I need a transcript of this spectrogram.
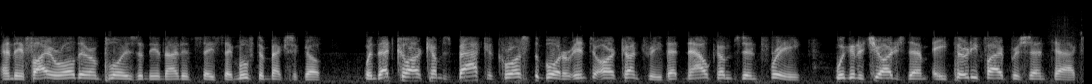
and they fire all their employees in the United States, they move to Mexico. When that car comes back across the border into our country, that now comes in free, we're going to charge them a 35% tax.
